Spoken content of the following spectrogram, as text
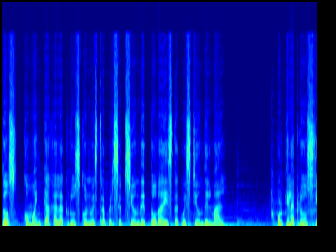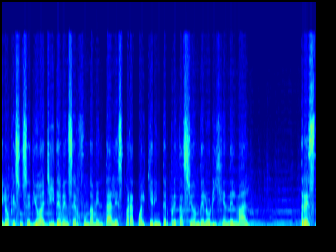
2. ¿Cómo encaja la cruz con nuestra percepción de toda esta cuestión del mal? ¿Por qué la cruz y lo que sucedió allí deben ser fundamentales para cualquier interpretación del origen del mal? 3.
